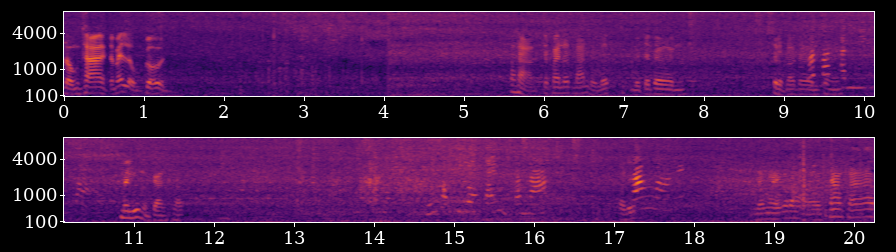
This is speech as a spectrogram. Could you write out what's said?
หลงทางแต่ไม่หลงเกินทหารจะไปรถบัสหรือรถหรือจะเดินสรุปเราเดินรถบัใช่สไหมอันนี้หรือเปล่า ไม่รู้เหมือนกันครับ นี่เขาขี่ ลงไปเหมือนกันนะอันนี้นั่งไหมยังไงก็ต้องเอาข้ามครับ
